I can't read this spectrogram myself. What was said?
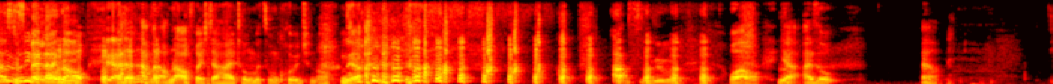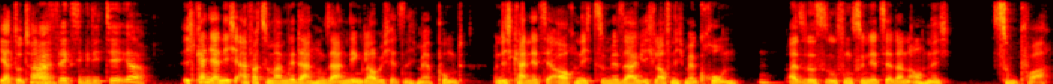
hast du die Melanie. Krone auch. Ja. dann hat man auch eine aufrechte Haltung mit so einem Krönchen auch. Ja. Absolut. Wow. Ja, also, ja. Ja, total. Ja, Flexibilität, ja. Ich kann ja nicht einfach zu meinem Gedanken sagen, den glaube ich jetzt nicht mehr. Punkt. Und ich kann jetzt ja auch nicht zu mir sagen, ich laufe nicht mehr Kronen. Also das so funktioniert es ja dann auch nicht. Super.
